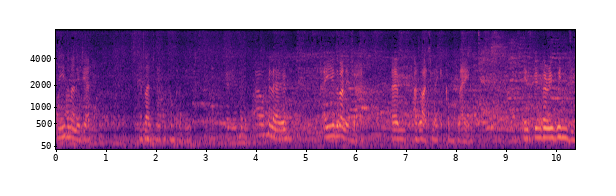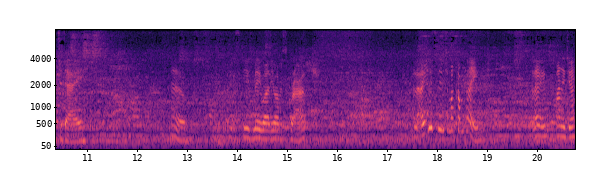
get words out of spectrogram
are you the manager? I'd like to make a complaint. Oh, hello. Are you the manager? Um, I'd like to make a complaint. It's been very windy today. Oh, excuse me while you have a scratch. Hello, are you listening to my complaint? Hello, manager.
